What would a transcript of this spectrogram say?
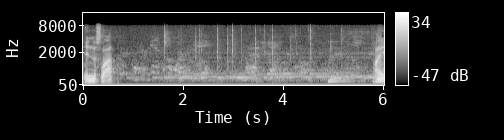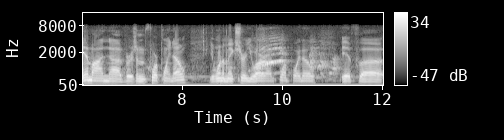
in the slot. I am on uh, version 4.0. You want to make sure you are on 4.0 if uh,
